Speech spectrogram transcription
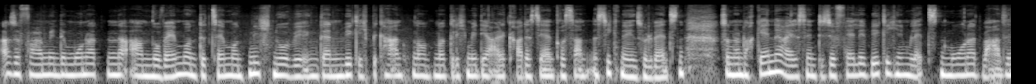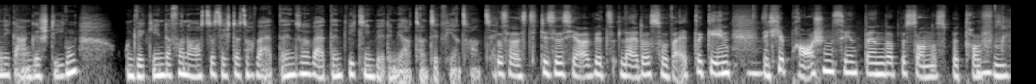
Also vor allem in den Monaten ähm, November und Dezember und nicht nur wegen den wirklich bekannten und natürlich medial gerade sehr interessanten Signa-Insolvenzen, sondern auch generell sind diese Fälle wirklich im letzten Monat wahnsinnig angestiegen. Und wir gehen davon aus, dass sich das auch weiterhin so weiterentwickeln wird im Jahr 2024. Das heißt, dieses Jahr wird leider so weitergehen. Mhm. Welche Branchen sind denn da besonders betroffen? Mhm.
